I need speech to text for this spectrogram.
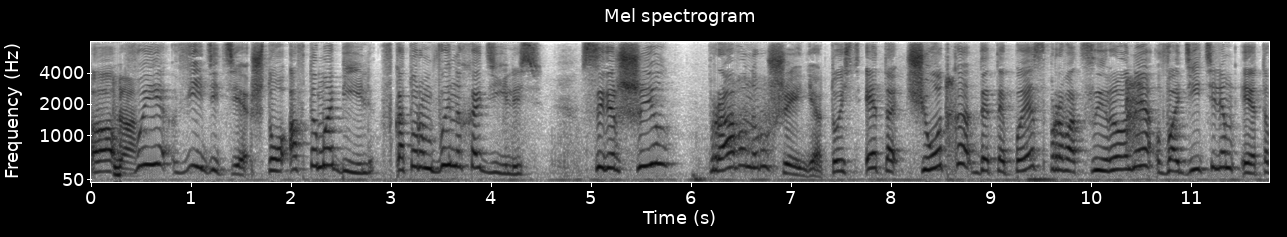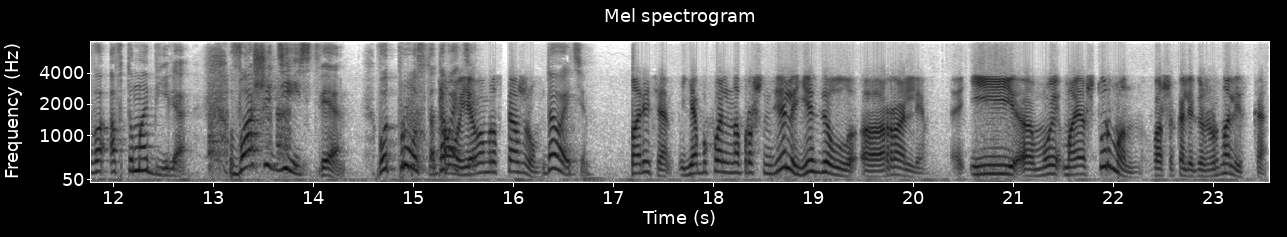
А, да. Вы видите, что автомобиль, в котором вы находились, совершил правонарушение. То есть это четко ДТП, спровоцированное водителем этого автомобиля. Ваши действия. Вот просто, давайте. О, я вам расскажу. Давайте. Смотрите, я буквально на прошлой неделе ездил э, ралли. И э, мой, моя штурман, ваша коллега-журналистка,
